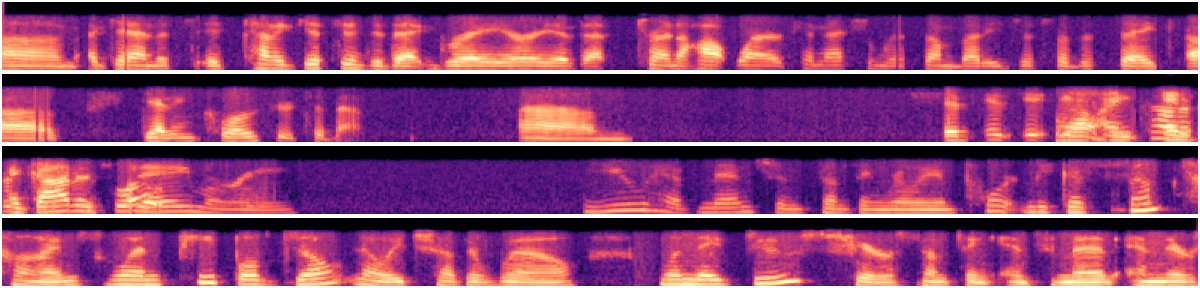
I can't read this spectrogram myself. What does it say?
Um, again, it's it kind of gets into that gray area of that trying to hotwire connection with somebody just for the sake of getting closer to them. Um, it, it, it, well, it I, and I gotta say, Marie, you have mentioned something really important because sometimes when people don't know each other well, when they do share something intimate and there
